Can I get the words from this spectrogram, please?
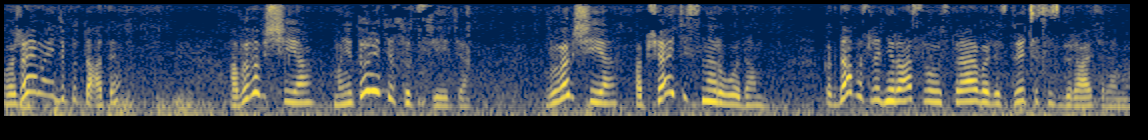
Уважаемые депутаты, а вы вообще мониторите соцсети? Вы вообще общаетесь с народом? Когда последний раз вы устраивали встречи с избирателями?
